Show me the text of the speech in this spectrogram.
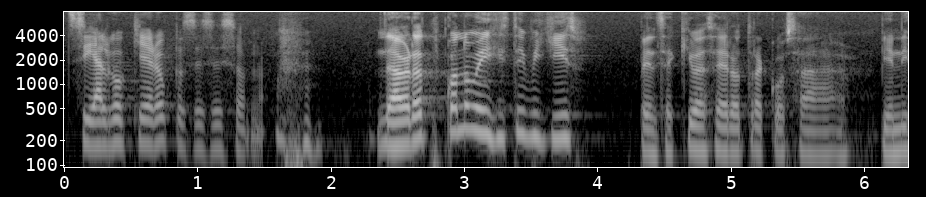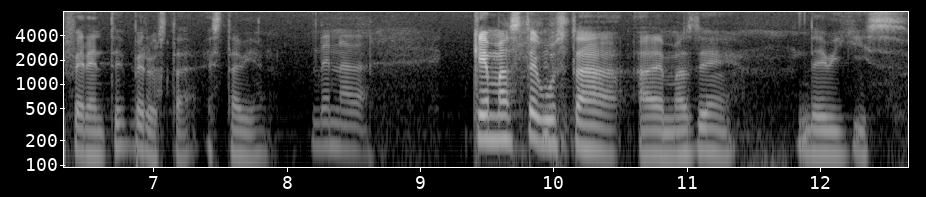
si algo quiero, pues es eso, ¿no? La verdad, cuando me dijiste Gees, pensé que iba a ser otra cosa bien diferente, pero está, está bien. De nada. ¿Qué más te gusta además de, de Gees?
